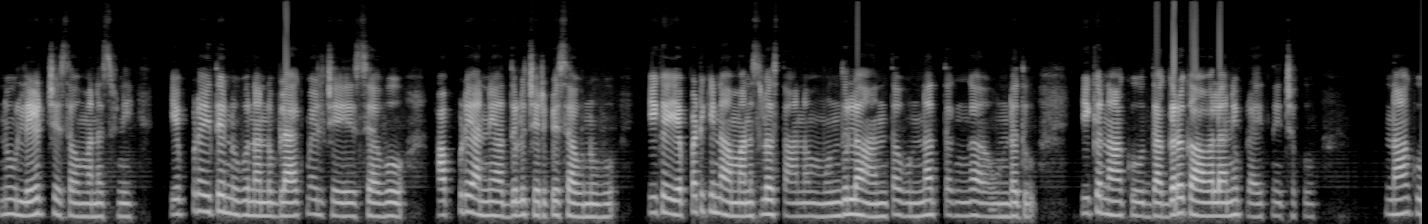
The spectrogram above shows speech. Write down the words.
నువ్వు లేట్ చేసావు మనస్విని. ఎప్పుడైతే నువ్వు నన్ను బ్లాక్మెయిల్ చేసావో అప్పుడే అన్ని అద్దులు చెరిపేశావు నువ్వు. ఇక ఎప్పటికీ నా మనసులో స్థానం ముందులా అంత ఉన్నతంగా ఉండదు. ఇక నాకు దగ్గర కావాలని ప్రయత్నించకు. నాకు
